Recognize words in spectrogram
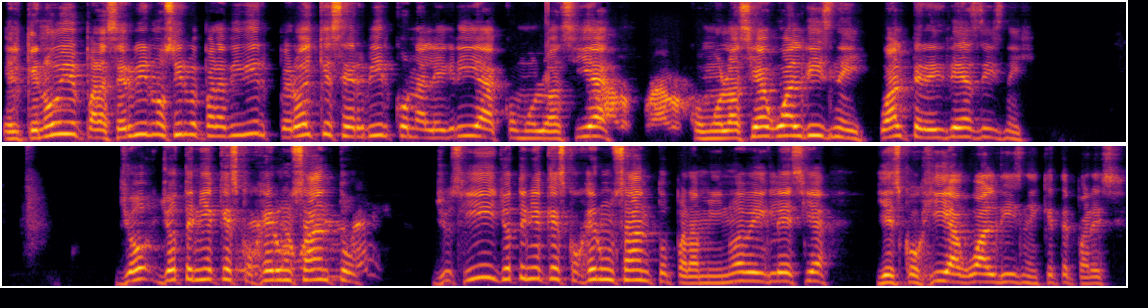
el que no vive para servir no sirve para vivir, pero hay que servir con alegría, como lo hacía, como lo hacía Walt Disney, Walter Ideas Disney. Yo, yo tenía que escoger un santo. Yo sí, yo tenía que escoger un santo para mi nueva iglesia y escogí a Walt Disney. ¿Qué te parece?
